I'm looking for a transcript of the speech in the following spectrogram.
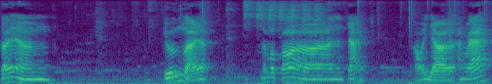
tới cái ờ, lại nó mới có trái. Còn bây giờ ăn lá.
